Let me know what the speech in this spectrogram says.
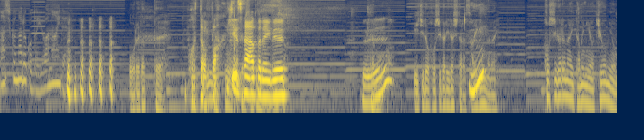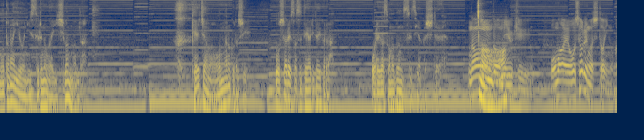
悲しくなること言わないで。俺だって。What the fuck is happening, dude? 一度欲しがり出したら再現がない。欲しがらないためには興味を持たないようにするのが一番なんだ。ケイちゃんは女の子だしおしゃれさせてやりたいから俺がその分節約して。なんだみゆきお前おしゃれがしたいのか？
